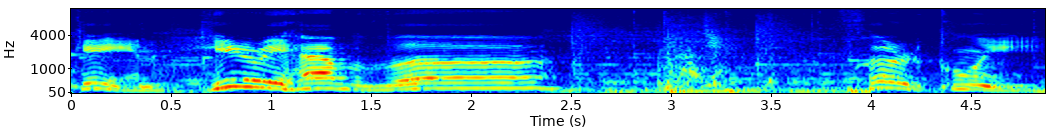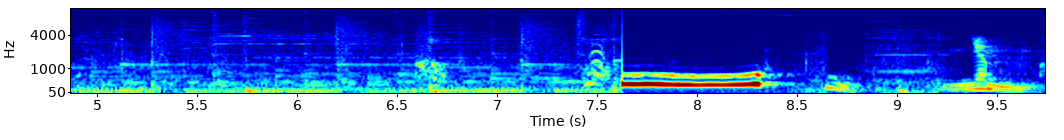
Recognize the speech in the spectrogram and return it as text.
Okay, and here we have the third coin. Ooh, yum.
